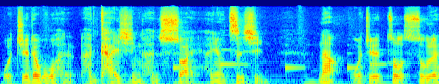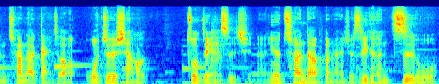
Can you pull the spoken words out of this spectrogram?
我觉得我很很开心、很帅、很有自信。那我觉得做素人穿搭改造，我就是想要做这件事情的，因为穿搭本来就是一个很自我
